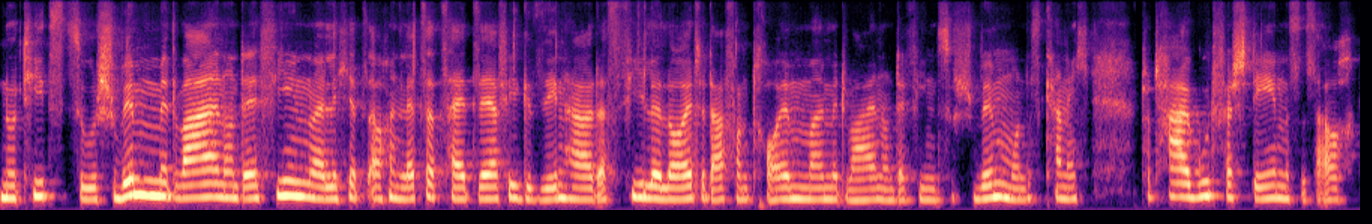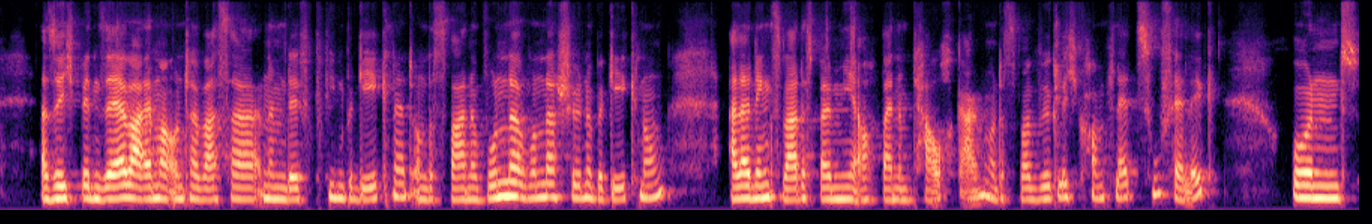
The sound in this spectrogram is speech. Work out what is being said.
Notiz zu Schwimmen mit Walen und Delfinen, weil ich jetzt auch in letzter Zeit sehr viel gesehen habe, dass viele Leute davon träumen, mal mit Walen und Delfinen zu schwimmen. Und das kann ich total gut verstehen. Das ist auch, also ich bin selber einmal unter Wasser einem Delfin begegnet und das war eine wunder, wunderschöne Begegnung. Allerdings war das bei mir auch bei einem Tauchgang und das war wirklich komplett zufällig. Und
